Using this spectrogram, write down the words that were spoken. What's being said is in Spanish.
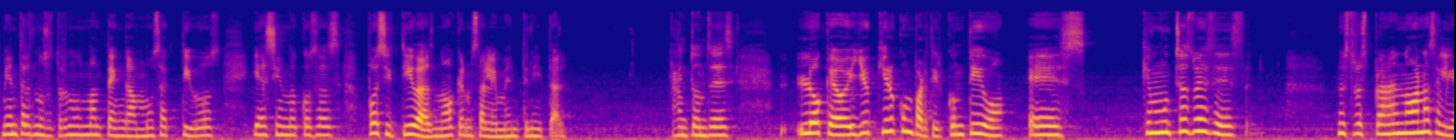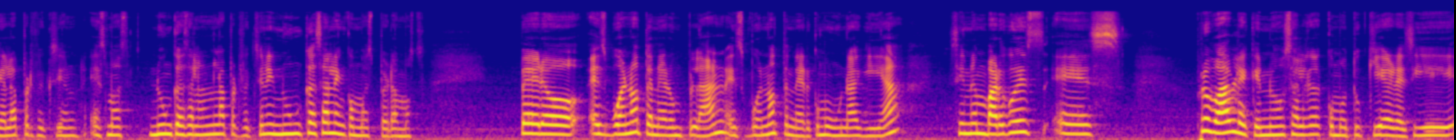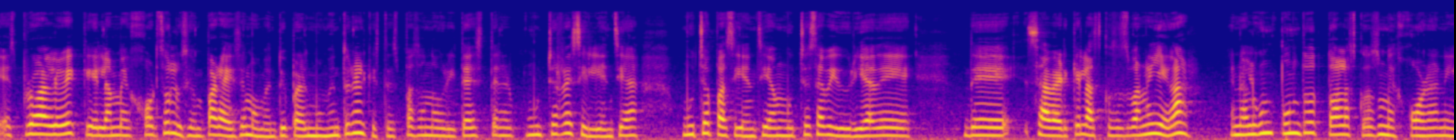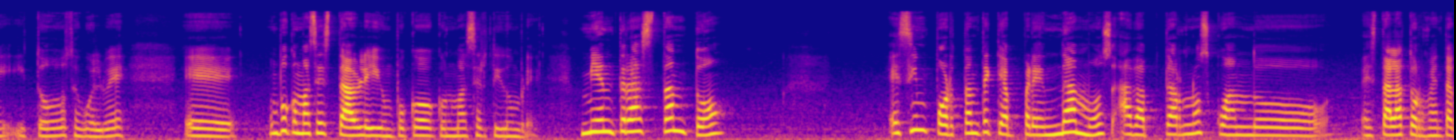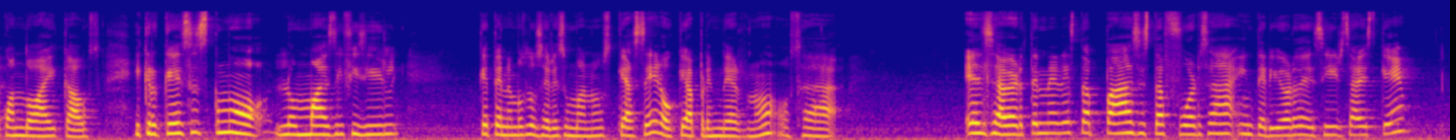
mientras nosotros nos mantengamos activos y haciendo cosas positivas, ¿no? Que nos alimenten y tal. Entonces, lo que hoy yo quiero compartir contigo es que muchas veces nuestros planes no van a salir a la perfección. Es más, nunca salen a la perfección y nunca salen como esperamos. Pero es bueno tener un plan, es bueno tener como una guía. Sin embargo, es, es probable que no salga como tú quieres y es probable que la mejor solución para ese momento y para el momento en el que estés pasando ahorita es tener mucha resiliencia, mucha paciencia, mucha sabiduría de, de saber que las cosas van a llegar. En algún punto todas las cosas mejoran y, todo se vuelve eh, un poco más estable y un poco con más certidumbre. Mientras tanto, es importante que aprendamos a adaptarnos cuando está la tormenta, cuando hay caos. Y creo que eso es como lo más difícil que tenemos los seres humanos que hacer o que aprender, ¿no? O sea, el saber tener esta paz, esta fuerza interior de decir, ¿sabes qué?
